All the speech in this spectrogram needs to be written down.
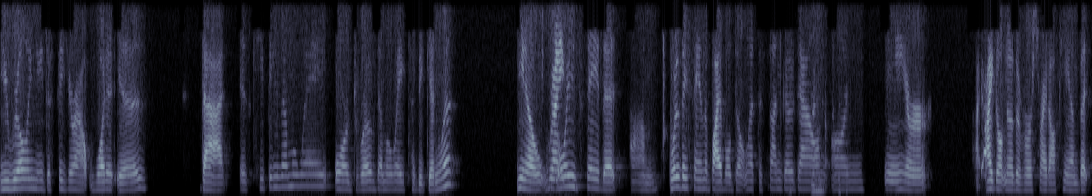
You really need to figure out what it is that is keeping them away or drove them away to begin with. You know, we right. always say that, um, what do they say in the Bible? Don't let the sun go down on me or I, I don't know the verse right offhand, but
